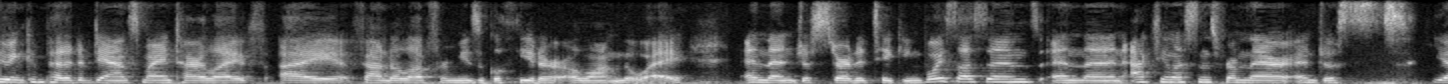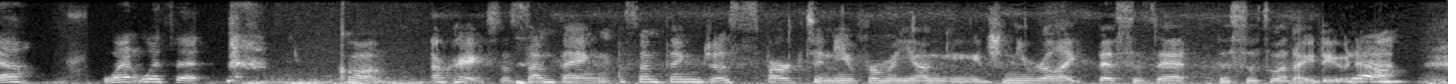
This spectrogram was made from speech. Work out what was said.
doing competitive dance my entire life, I found a love for musical theater along the way, and then just started taking voice lessons and then acting lessons from there, and just yeah, went with it. cool. Okay, so something something just sparked in you from a young age, and you were like, "This is it. This is what I do now." Yeah.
